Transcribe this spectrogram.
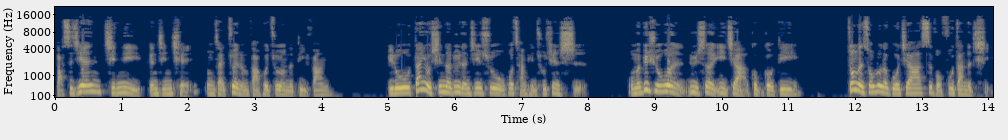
把时间、精力跟金钱用在最能发挥作用的地方。比如，当有新的绿能技术或产品出现时，我们必须问绿色溢价够不够低，中等收入的国家是否负担得起。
